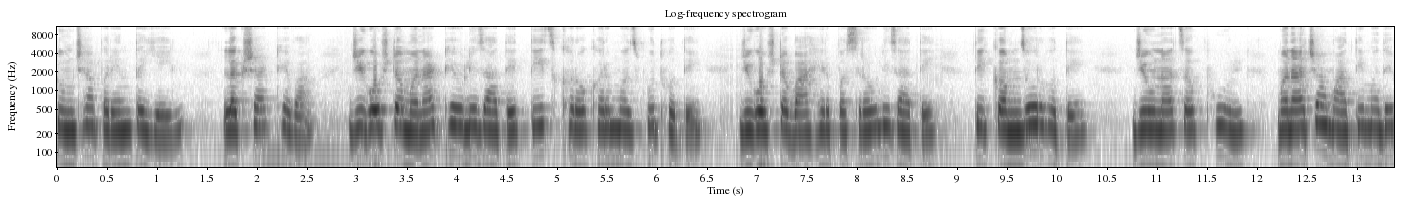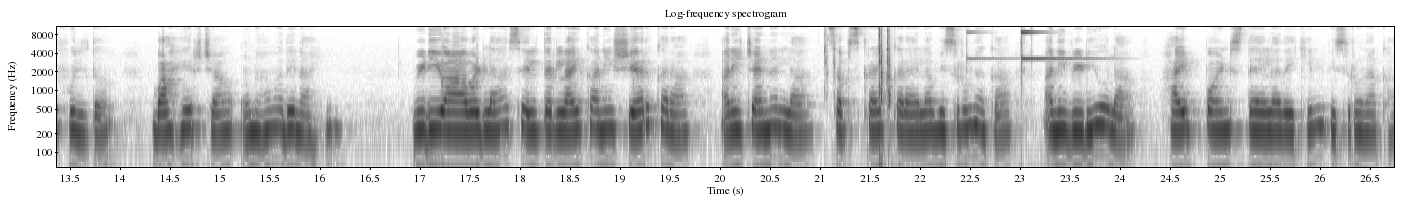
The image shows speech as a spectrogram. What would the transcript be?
तुमच्यापर्यंत येईल. लक्षात ठेवा जी गोष्ट मनात ठेवली जाते तीच खरोखर मजबूत होते. जी गोष्ट बाहेर पसरवली जाते ती कमजोर होते. जीवनाचं फूल मनाच्या मातीमध्ये फुलतं बाहेरच्या उन्हामध्ये नाही. व्हिडिओ आवडला असेल तर लाईक आणि शेअर करा आणि चॅनलला सबस्क्राईब करायला विसरू नका आणि व्हिडिओला हाईप पॉईंट्स द्यायला देखील विसरू नका.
